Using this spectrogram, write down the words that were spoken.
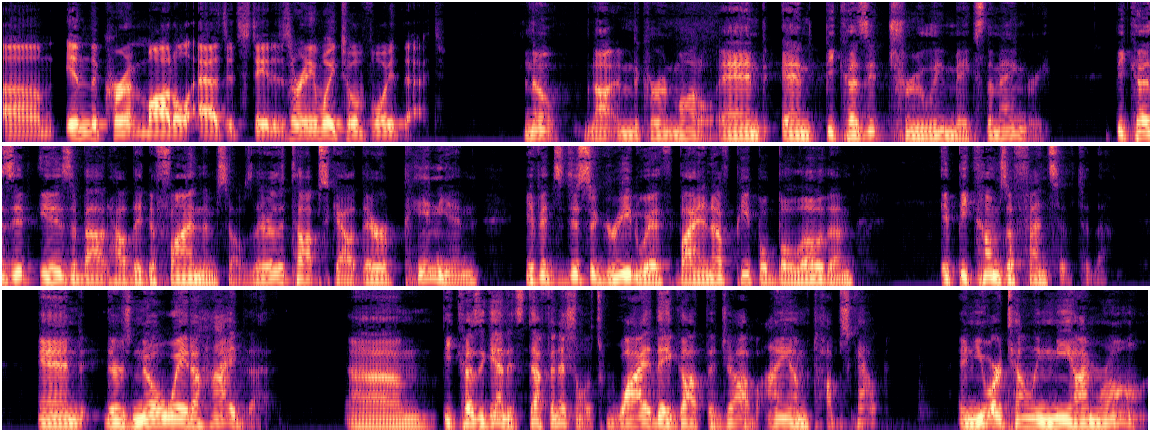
um, in the current model as it's stated is there any way to avoid that no not in the current model and and because it truly makes them angry because it is about how they define themselves they're the top scout their opinion if it's disagreed with by enough people below them it becomes offensive to them and there's no way to hide that um, because again, it's definitional. It's why they got the job. I am top scout, and you are telling me I'm wrong.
